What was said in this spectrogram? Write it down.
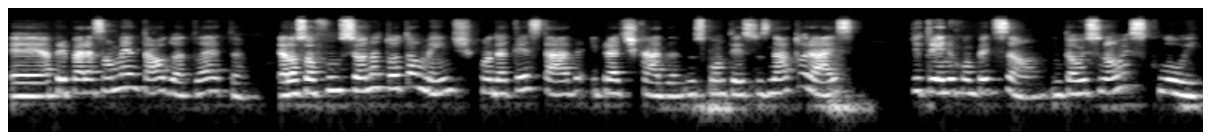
É, a preparação mental do atleta, ela só funciona totalmente quando é testada e praticada nos contextos naturais de treino e competição. Então, isso não exclui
